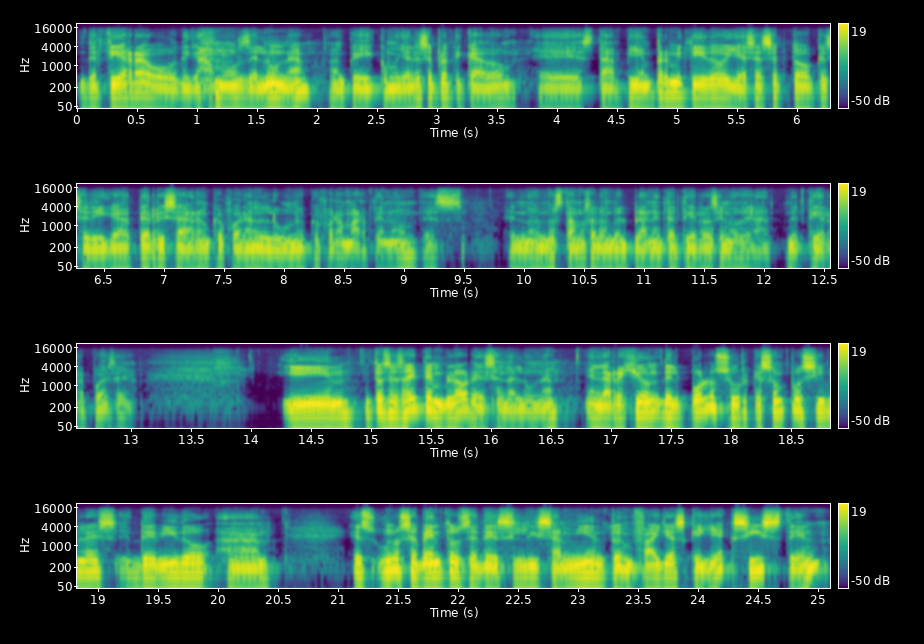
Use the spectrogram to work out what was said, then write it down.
de tierra o digamos de luna, aunque como ya les he platicado, eh, está bien permitido y ya se aceptó que se diga aterrizar aunque fuera en la luna o que fuera Marte, ¿no? Es, eh, no, estamos hablando del planeta Tierra, sino de la de Tierra, pues. Eh. Y entonces hay temblores en la Luna, en la región del Polo Sur, que son posibles debido a es unos eventos de deslizamiento en fallas que ya existen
